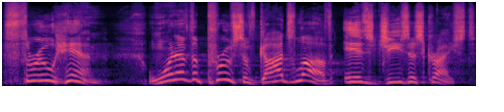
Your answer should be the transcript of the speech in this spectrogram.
through him. One of the proofs of God's love is Jesus Christ.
